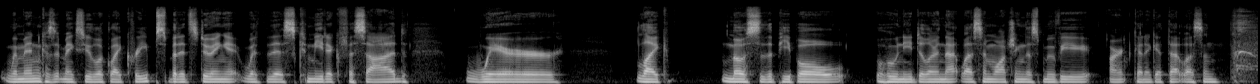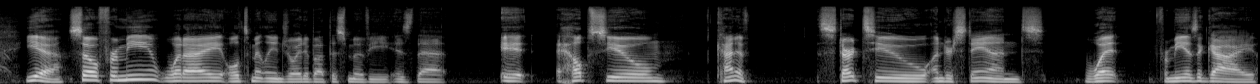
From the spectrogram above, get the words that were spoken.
women because it makes you look like creeps, but it's doing it with this comedic facade where like most of the people who need to learn that lesson watching this movie aren't going to get that lesson. Yeah. So for me, what I ultimately enjoyed about this movie is that it helps you kind of start to understand what, for me as a guy,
